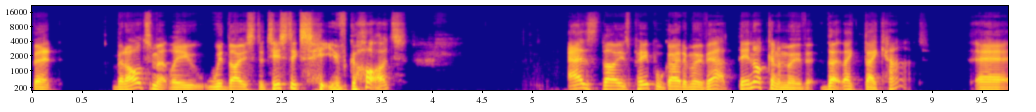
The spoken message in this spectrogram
But but ultimately, with those statistics that you've got, as those people go to move out, they're not going to move it. They, they, they can't. Uh,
